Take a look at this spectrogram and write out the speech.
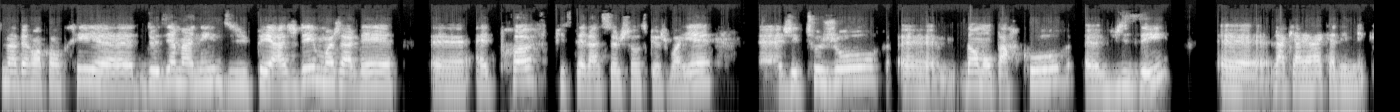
tu m'avais rencontré euh, deuxième année du PhD, moi j'allais euh, être prof, puis c'était la seule chose que je voyais. Euh, j'ai toujours dans mon parcours visé la carrière académique.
